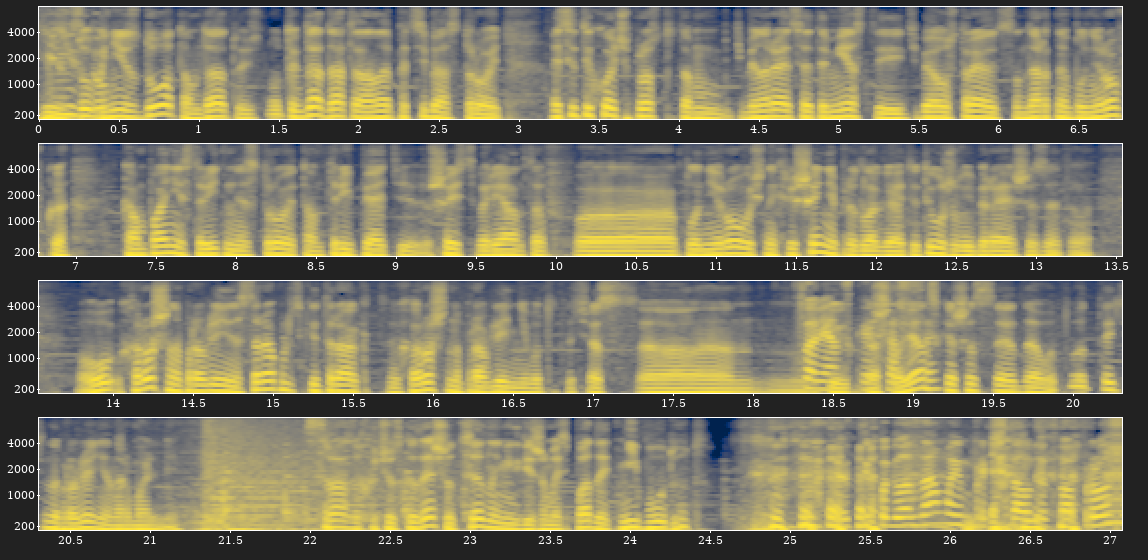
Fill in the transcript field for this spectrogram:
гнездо, гнездо, гнездо там, да, то есть, ну, тогда, да, надо под себя строить. А если ты хочешь просто там, тебе нравится это место, и тебя устраивает стандартная планировка, компании строительные строят там 3, 5, 6 вариантов э, планировочных решений предлагают, и ты уже выбираешь из этого. О, хорошее направление Старопольский тракт, хорошее направление вот это сейчас... Э, Славянское да, шоссе. Славянское шоссе, да, вот, вот эти направления нормальные. Сразу хочу сказать, что цены на недвижимость падать не будут. Ты по глазам моим прочитал этот вопрос?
